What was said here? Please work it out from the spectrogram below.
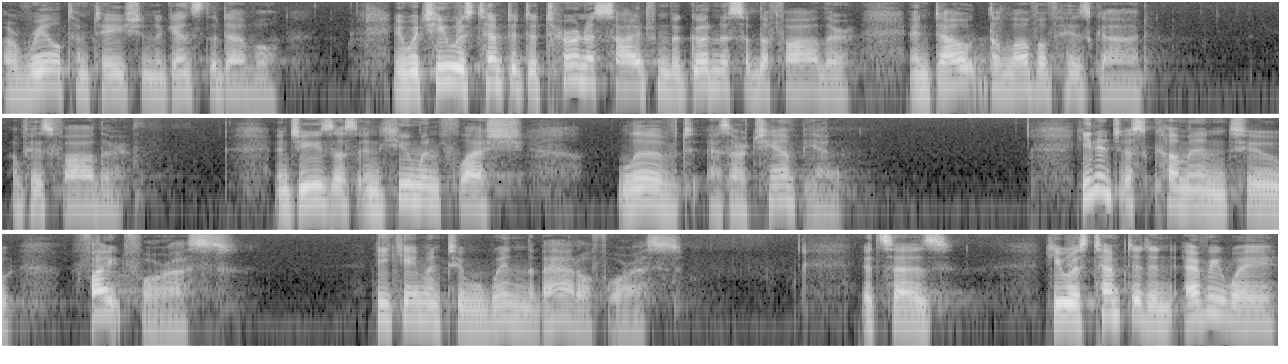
a real temptation against the devil, in which he was tempted to turn aside from the goodness of the Father and doubt the love of his God, of his Father. And Jesus, in human flesh, lived as our champion. He didn't just come in to fight for us, he came in to win the battle for us. It says, He was tempted in every way,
